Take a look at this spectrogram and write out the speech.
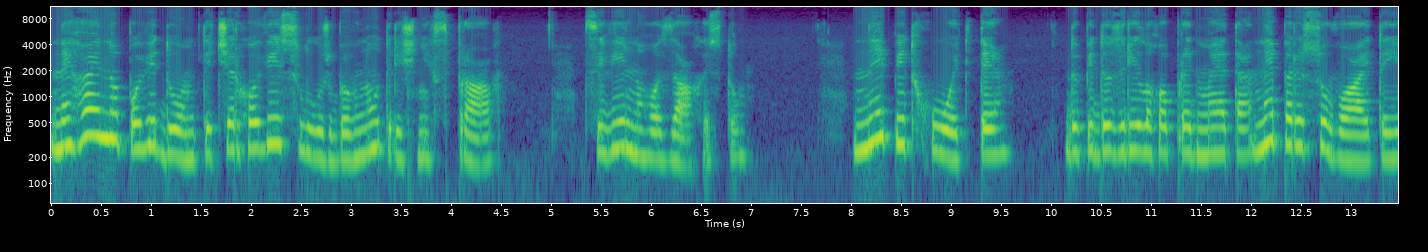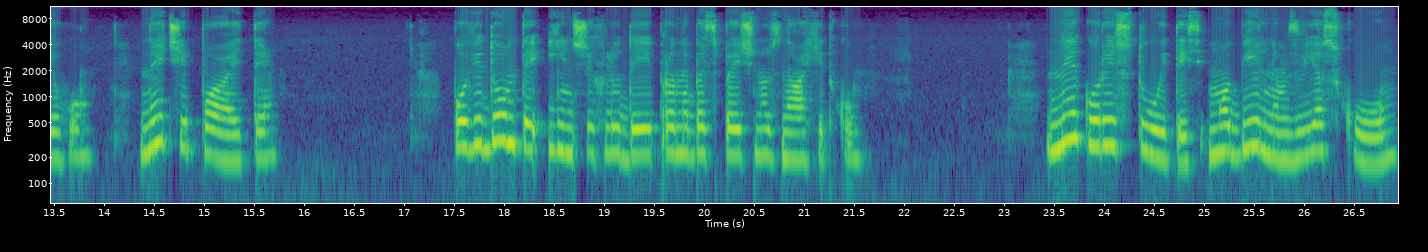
Негайно повідомте чергові служби внутрішніх справ, цивільного захисту. Не підходьте до підозрілого предмета, не пересувайте його, не чіпайте. Повідомте інших людей про небезпечну знахідку. Не користуйтесь мобільним зв'язком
